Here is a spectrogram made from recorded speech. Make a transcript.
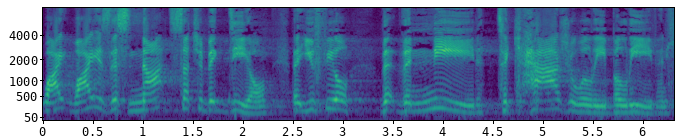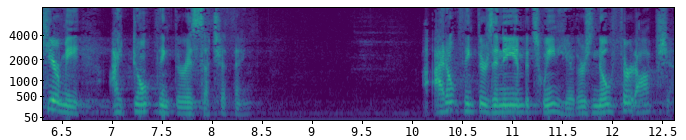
Why, why is this not such a big deal that you feel the, the need to casually believe? And hear me, I don't think there is such a thing. I don't think there's any in between here. There's no third option.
